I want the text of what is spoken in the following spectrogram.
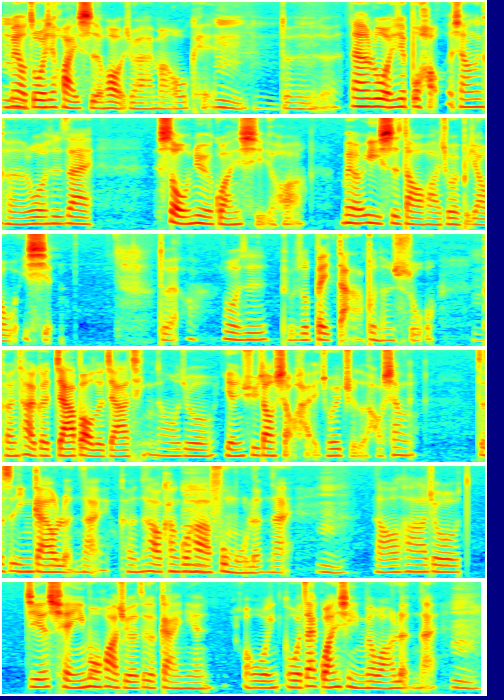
嗯，没有做一些坏事的话，我觉得还蛮 OK。嗯嗯，对对对。但是如果一些不好的，像是可能如果是在受虐关系的话，没有意识到的话，就会比较危险。对啊，如果是比如说被打不能说，可能他有个家暴的家庭，然后就延续到小孩，就会觉得好像这是应该要忍耐。可能他有看过他的父母忍耐，嗯，然后他就接潜移默化觉得这个概念，哦，我我在关系里面我要忍耐，嗯，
